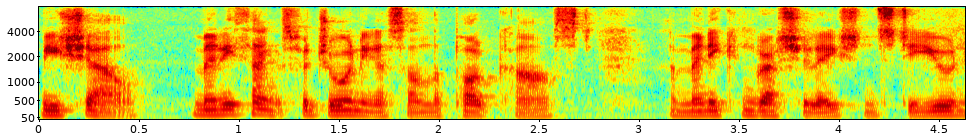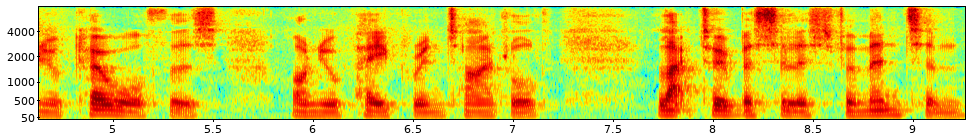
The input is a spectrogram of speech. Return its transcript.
Michel, many thanks for joining us on the podcast and many congratulations to you and your co-authors on your paper entitled Lactobacillus fermentum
